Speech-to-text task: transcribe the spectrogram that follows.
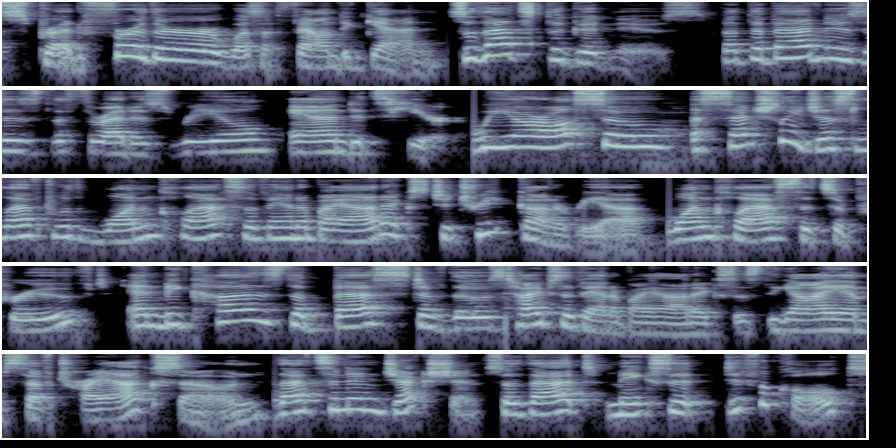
spread further, wasn't found again. So that's the good news. But the bad news is the threat is real and it's here. We are also essentially just left with one class of antibiotics to treat gonorrhea, one class that's approved. And because the best of those types of antibiotics is the IM ceftriaxone, that's an injection. So that makes it difficult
